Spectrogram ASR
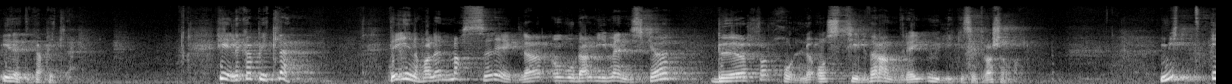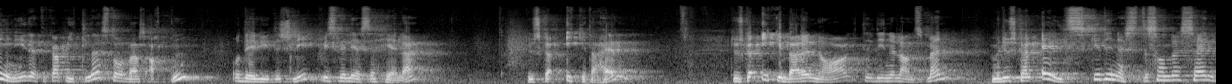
i dette kapitlet. Hele kapitlet det inneholder en masse regler om hvordan vi mennesker bør forholde oss til hverandre i ulike situasjoner. Midt inne i dette kapitlet står vers 18, og det lyder slik hvis vi leser hele. Du skal ikke ta hevn. Du skal ikke bære nag til dine landsmenn, men du skal elske de neste som deg selv.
